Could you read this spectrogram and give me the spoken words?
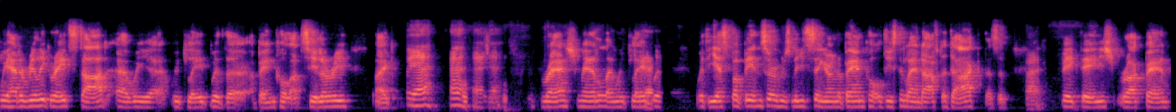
We had a really great start. Uh, we uh, we played with a, a, band called Artillery, like yeah, thrash metal, and we played Yeah. with with Jesper Binzer, who's lead singer in a band called Disneyland After Dark. That's a Right. big Danish rock band.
